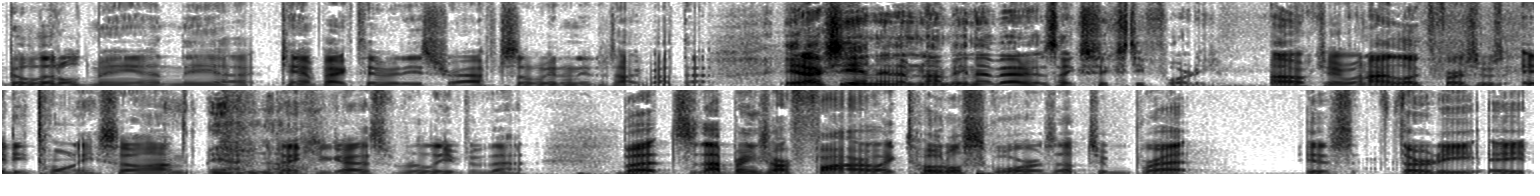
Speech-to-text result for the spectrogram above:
belittled me in the uh, camp activities draft, so we don't need to talk about that. It actually ended up not being that bad. It was like 60-40. Oh, okay, when I looked first, it was 80-20, so I'm Yeah, no. Thank you guys. Relieved of that. But so that brings our fi- our like total scores up to Brett is 38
